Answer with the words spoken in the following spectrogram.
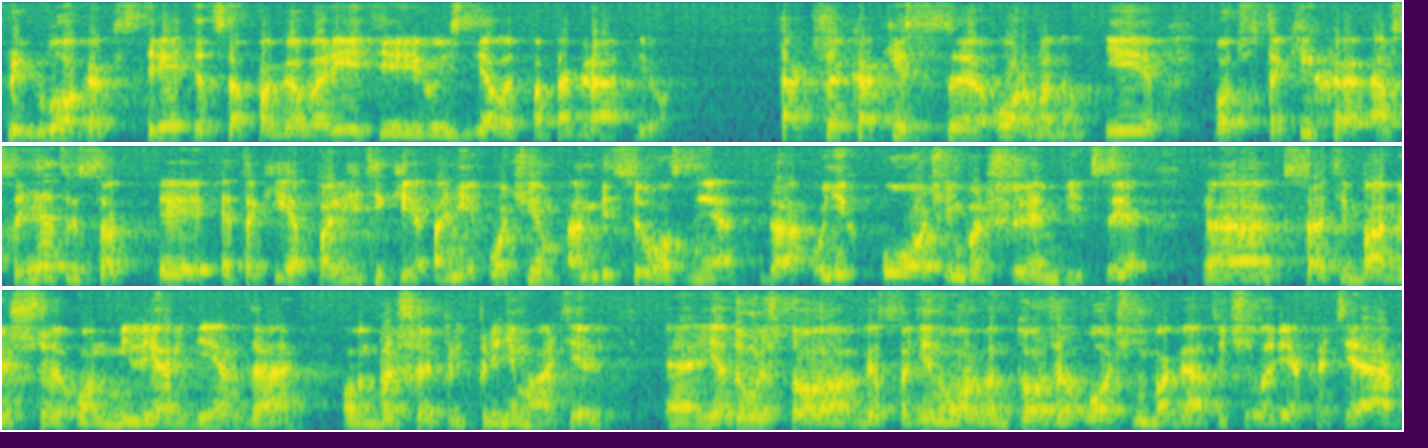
предлогов встретиться, поговорить и сделать фотографию так же, как и с э, Орбаном. И вот в таких э, обстоятельствах э, э, такие политики, они очень амбициозные, да, у них очень большие амбиции. Э, Кстати, Бабиш, он миллиардер, да, он большой предприниматель. Я думаю, что господин Орбан тоже очень богатый человек, хотя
